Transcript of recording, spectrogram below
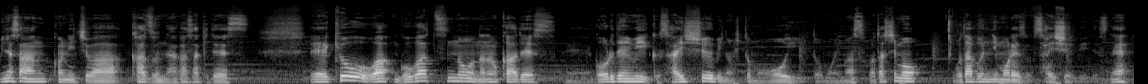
皆さんこんにちは。カズ長崎です、えー、今日は5月の7日です、えー、ゴールデンウィーク最終日の人も多いと思います。私もご多分に漏れず最終日ですね、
